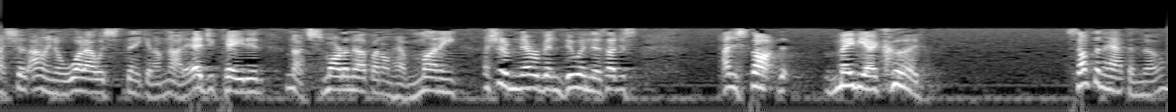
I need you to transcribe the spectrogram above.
I should, I don't even know what I was thinking. I'm not educated. I'm not smart enough. I don't have money. I should have never been doing this. I just, I just thought that maybe I could. Something happened though.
